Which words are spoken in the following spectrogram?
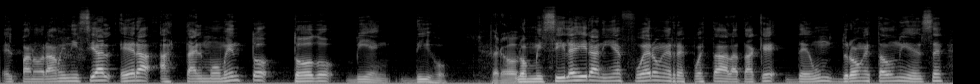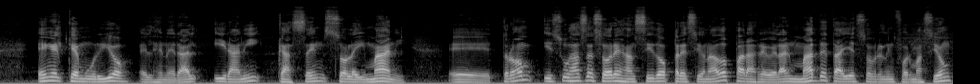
El panorama inicial era hasta el momento todo bien, dijo. Pero... Los misiles iraníes fueron en respuesta al ataque de un dron estadounidense en el que murió el general iraní Qasem Soleimani. Eh, Trump y sus asesores han sido presionados para revelar más detalles sobre la información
